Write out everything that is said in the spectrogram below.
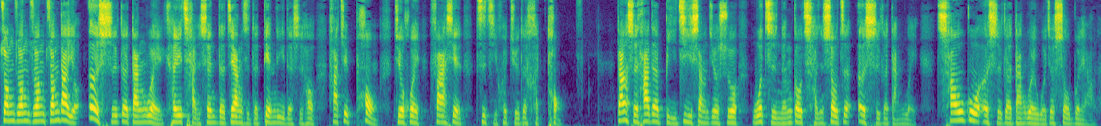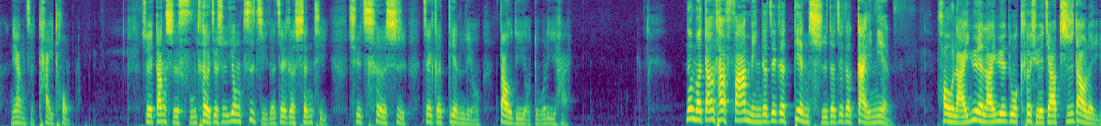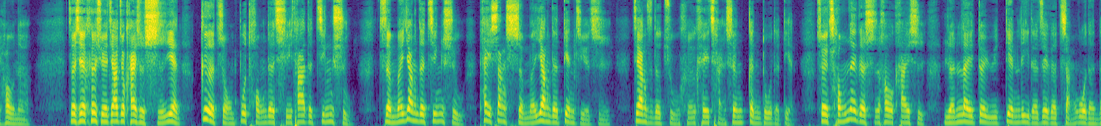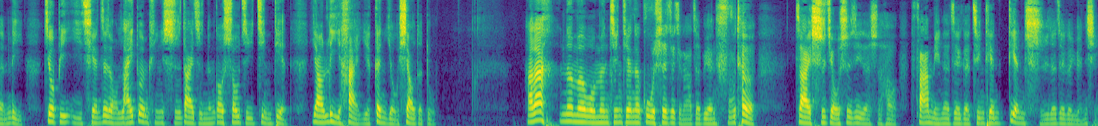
装装装装到有二十个单位可以产生的这样子的电力的时候，他去碰就会发现自己会觉得很痛。当时他的笔记上就说：“我只能够承受这二十个单位，超过二十个单位我就受不了了，那样子太痛。”所以当时福特就是用自己的这个身体去测试这个电流到底有多厉害。那么，当他发明的这个电池的这个概念，后来越来越多科学家知道了以后呢，这些科学家就开始实验各种不同的其他的金属，怎么样的金属配上什么样的电解质，这样子的组合可以产生更多的电。所以从那个时候开始，人类对于电力的这个掌握的能力，就比以前这种莱顿瓶时代只能够收集静电要厉害，也更有效的多。好了，那么我们今天的故事就讲到这边。福特在十九世纪的时候发明了这个今天电池的这个原型。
